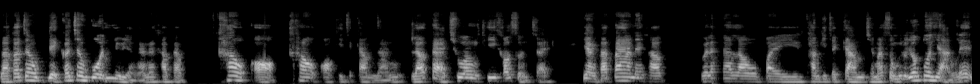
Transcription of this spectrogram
แล้วก็จะเด็กก็จะวนอยู่อย่างนั้นนะครับแบบเข้าออกเข้าออกกิจกรรมนั้น แล้วแต่ช่วงที่เขาสนใจ อย่างตาต้านะครับ เวลาเราไปทำกิจกรรมใช่ไหมสมมติยกตัวอย่างเล่น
